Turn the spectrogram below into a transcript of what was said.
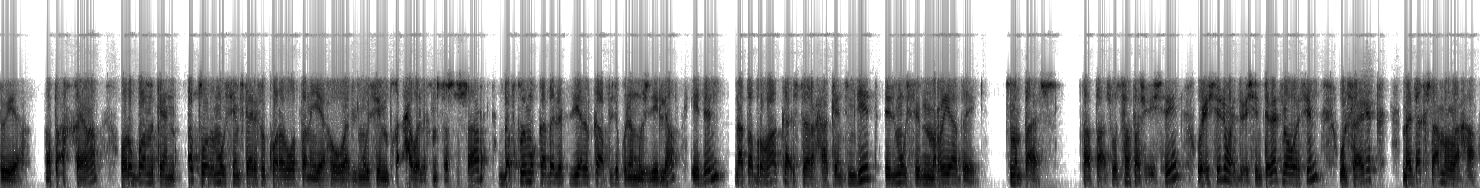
شوية متاخره وربما كان اطول موسم في تاريخ الكره الوطنيه هو هذا الموسم حوالي 15 شهر ضبط المقابلات ديال الكاف اللي كنا موجودين لها اذا نعتبرها كاستراحه كان تمديد للموسم الرياضي 18 19 و 19 20 و20 21 ثلاث مواسم والفريق ما ذاقش طعم الراحه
